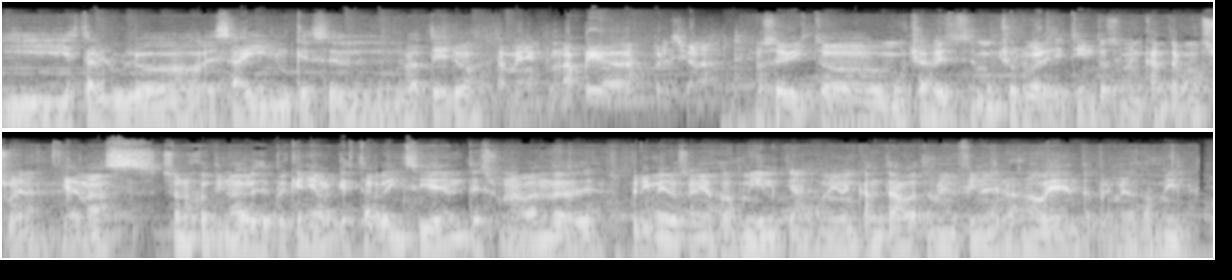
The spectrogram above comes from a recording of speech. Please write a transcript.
Y está Lulo Esaín, que es el batero, también con una pegada impresionante. Los he visto muchas veces en muchos lugares distintos y me encanta cómo suenan. Y además son los continuadores de Pequeña Orquesta Reincidentes, una banda de primeros años 2000 que a mí me encantaba también fines de los 90, primeros 2000.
